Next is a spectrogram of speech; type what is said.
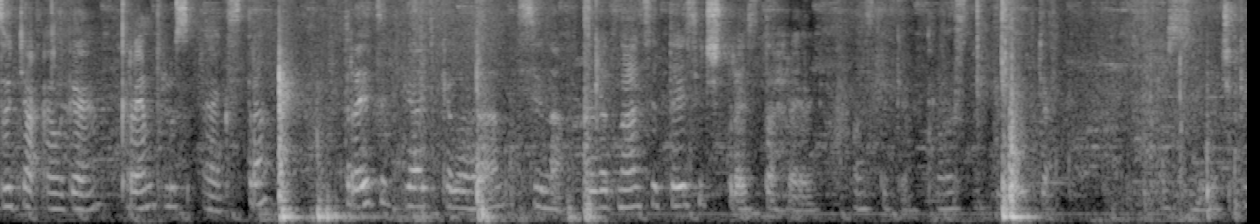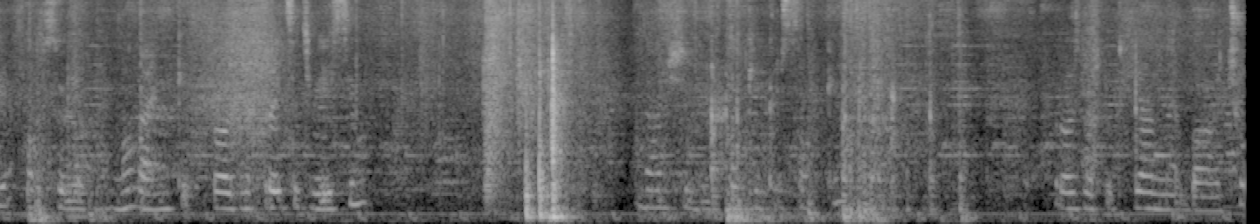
Взуття LG Крем плюс екстра 35 кг, ціна 19 тисяч 300 гривень. Ось таке класне взуття. Осіночки абсолютно новенькі. Розмір 38. Далі йдуть такі кросовки. Розмір тут я не бачу.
